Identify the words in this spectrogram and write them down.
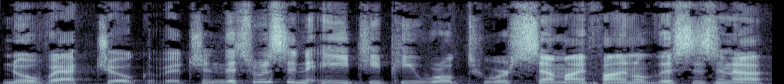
Novak Djokovic. And this was an ATP World Tour semifinal. This isn't a,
